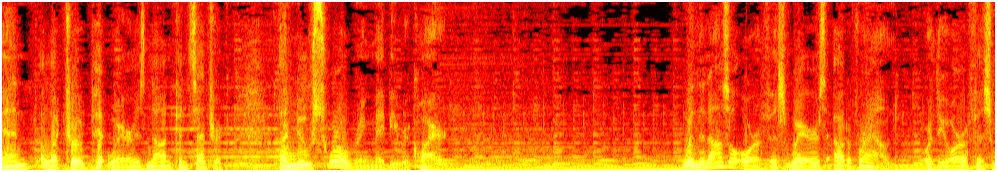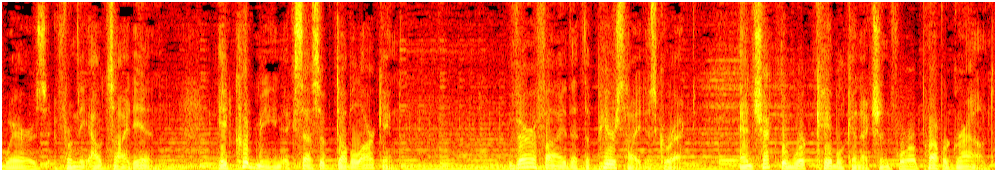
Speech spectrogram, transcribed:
and electrode pit wear is non-concentric, a new swirl ring may be required. When the nozzle orifice wears out of round, or the orifice wears from the outside in, it could mean excessive double arcing. Verify that the pierce height is correct, and check the work cable connection for a proper ground.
